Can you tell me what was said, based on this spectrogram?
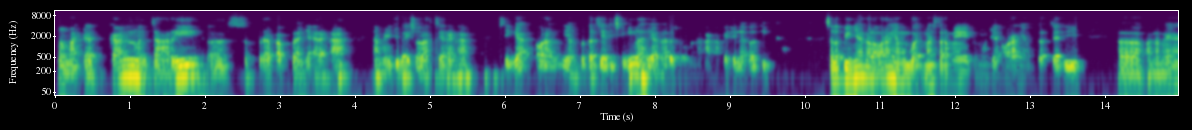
memadatkan mencari uh, seberapa banyak RNA namanya juga isolasi RNA sehingga orang yang bekerja di sinilah yang harus menggunakan APD level 3 selebihnya kalau orang yang membuat master make kemudian orang yang bekerja di uh, apa namanya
